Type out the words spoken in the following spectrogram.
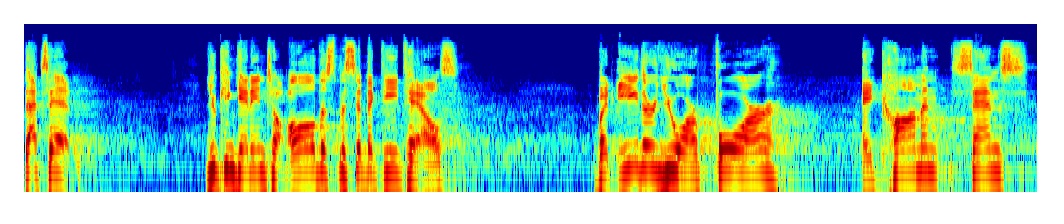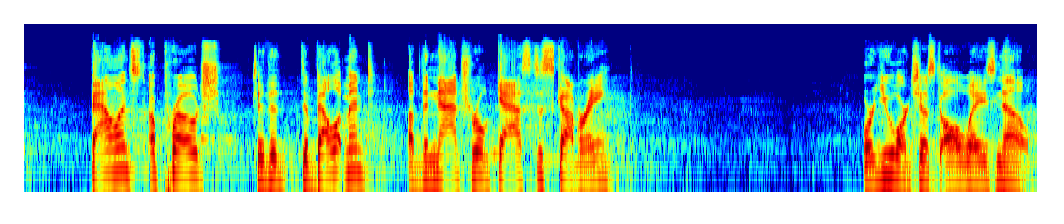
That's it. You can get into all the specific details, but either you are for a common sense, balanced approach to the development of the natural gas discovery, or you are just always no.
